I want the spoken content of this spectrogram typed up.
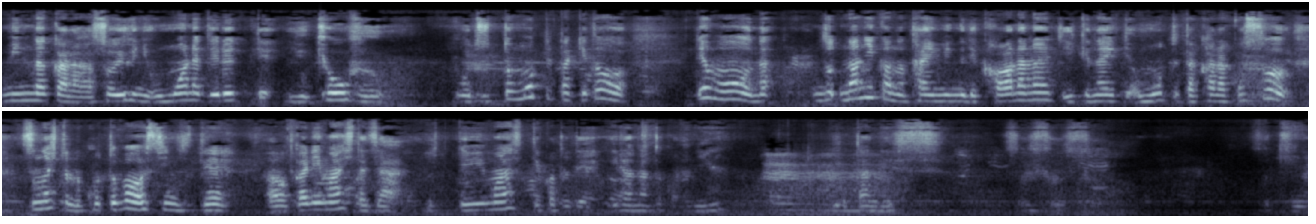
みんなからそういう風に思われてるっていう恐怖をずっと持ってたけど、でも、な、ど何かのタイミングで変わらないといけないって思ってたからこそ、その人の言葉を信じて、あ、わかりました、じゃあ、行ってみますってことで、いろんなところにね、行ったんです。そうそうそう。こっちの。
